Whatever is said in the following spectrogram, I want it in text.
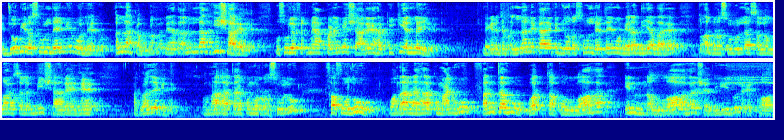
کہ جو بھی رسول دیں گے وہ لے لو۔ اللہ کا حکم ہے، لہذا اللہ ہی شارع ہے۔ اصول فقہ میں آپ پڑھیں گے، شارع حقیقی اللہ ہی ہے۔ لیکن جب اللہ نے کہا ہے کہ جو رسول دیتے ہیں وہ میرا دیا ہوا ہے، تو اب رسول اللہ صلی اللہ علیہ وسلم بھی شارع ہیں۔ بات واضح کہ نہیں؟ وما آتاکم الرسول فخذوا وما نهاكم عنه فانتهوا واتقوا الله ان اللہ شدید العقاب۔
